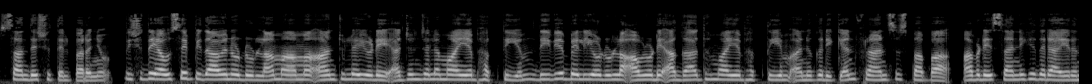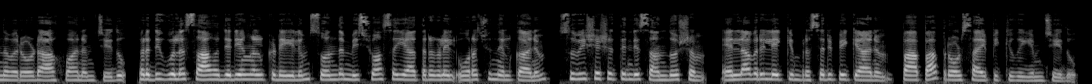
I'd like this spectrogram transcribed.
സന്ദേശത്തിൽ പറഞ്ഞു. വിശുദ്ധ ഔസെ പിതാവിനോടുള്ള മാമ ആന്റുലയുടെ അജഞ്ചലമായ ഭക്തിയും ദിവ്യബലിയോടുള്ള അവളുടെ അഗാധമായ ഭക്തിയും അനുകരിക്കാൻ ഫ്രാൻസിസ് പാപ്പ അവിടെ സന്നിഹിതരായിരുന്നവരോട് ആഹ്വാനം ചെയ്തു. പ്രതികൂല സാഹചര്യങ്ങൾക്കിടയിലും സ്വന്തം വിശ്വാസയാത്രകളിൽ ഉറച്ചു നിൽക്കാനും സുവിശേഷത്തിന്റെ സന്തോഷം എല്ലാവരിലേക്കും പ്രസരിപ്പിക്കാനും പാപ്പ പ്രോത്സാഹിപ്പിക്കുകയും ചെയ്തു.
